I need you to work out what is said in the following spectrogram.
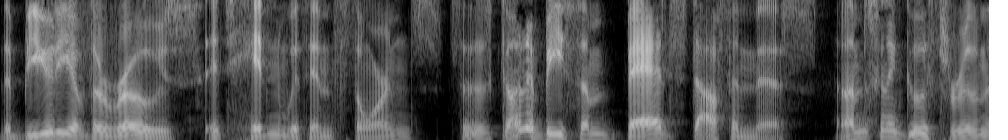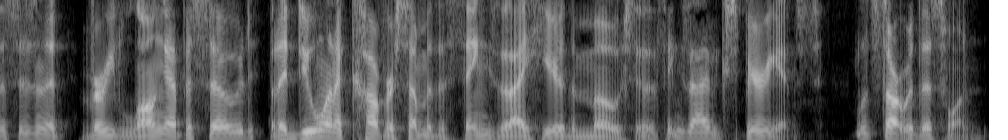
the beauty of the rose, it's hidden within thorns. So there's going to be some bad stuff in this. And I'm just going to go through them. This isn't a very long episode, but I do want to cover some of the things that I hear the most and the things I've experienced. Let's start with this one.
